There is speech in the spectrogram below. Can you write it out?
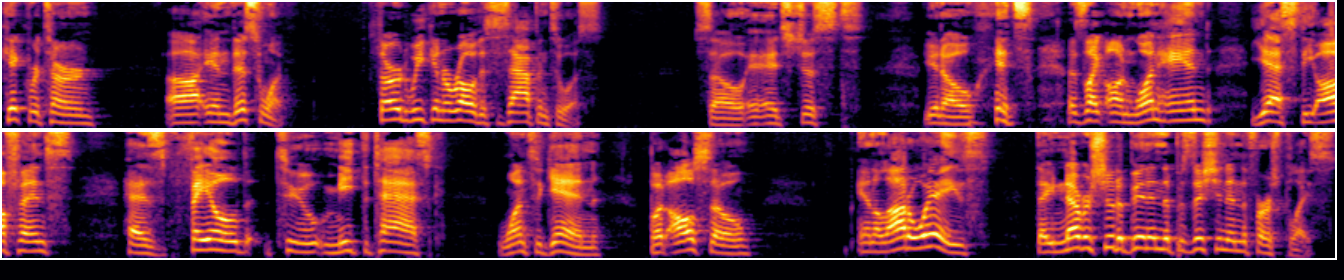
kick return uh, in this one. Third week in a row, this has happened to us. So it's just, you know, it's it's like on one hand, yes, the offense has failed to meet the task once again, but also in a lot of ways, they never should have been in the position in the first place,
